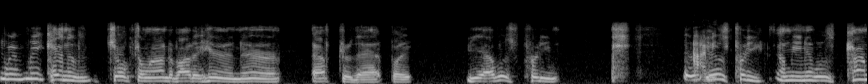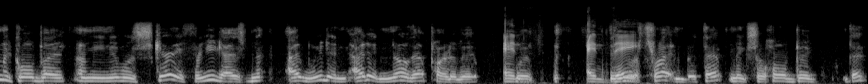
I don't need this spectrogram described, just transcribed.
we we kind of joked around about it here and there after that, but yeah, it was pretty. It, I it was pretty. I mean, it was comical, but I mean, it was scary for you guys. I we didn't. I didn't know that part of it. And with, and they were threatened, but that makes a whole big. That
